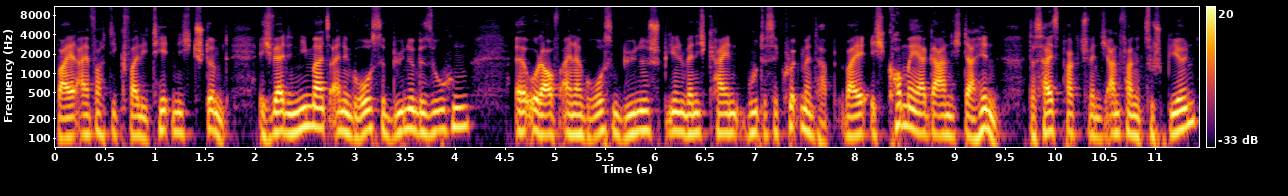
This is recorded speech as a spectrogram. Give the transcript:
weil einfach die Qualität nicht stimmt. Ich werde niemals eine große Bühne besuchen äh, oder auf einer großen Bühne spielen, wenn ich kein gutes Equipment habe, weil ich komme ja gar nicht dahin. Das heißt praktisch, wenn ich anfange zu spielen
